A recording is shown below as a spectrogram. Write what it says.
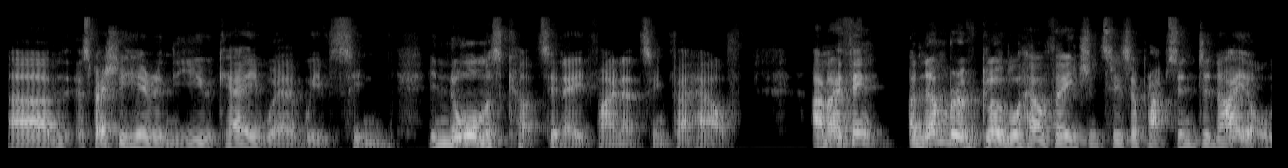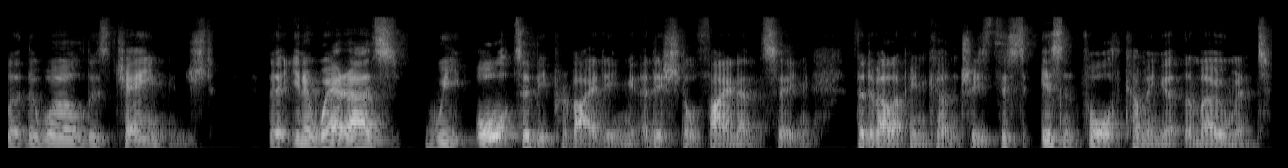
Um, especially here in the UK, where we've seen enormous cuts in aid financing for health. And I think a number of global health agencies are perhaps in denial that the world has changed. that, you know, whereas we ought to be providing additional financing for developing countries, this isn't forthcoming at the moment.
